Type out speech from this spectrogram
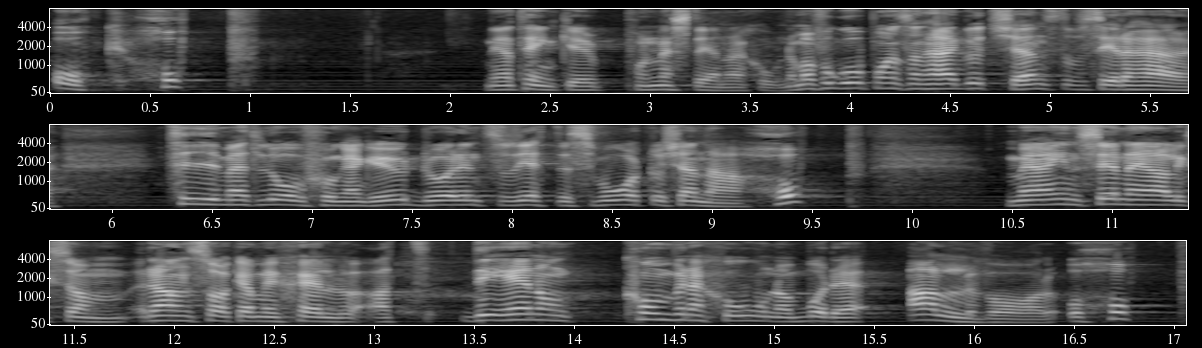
och hopp när jag tänker på nästa generation. När man får gå på en sån här gudstjänst och få se det här teamet lovsjunga Gud, då är det inte så jättesvårt att känna hopp. Men jag inser när jag liksom rannsakar mig själv att det är någon kombination av både allvar och hopp.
